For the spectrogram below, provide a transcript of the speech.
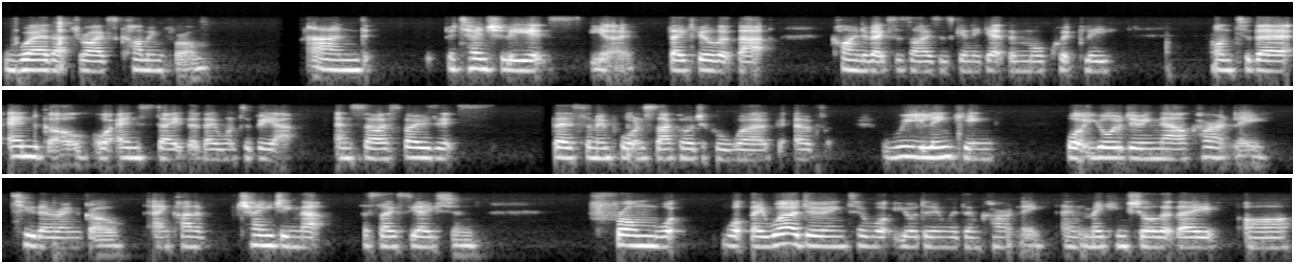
where that drive's coming from, and potentially it's you know they feel that that kind of exercise is going to get them more quickly onto their end goal or end state that they want to be at. And so I suppose it's there's some important psychological work of relinking what you're doing now currently to their end goal and kind of changing that association from what what they were doing to what you're doing with them currently and making sure that they are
